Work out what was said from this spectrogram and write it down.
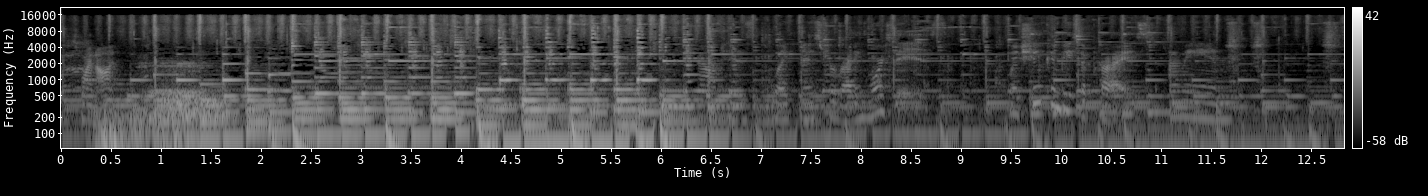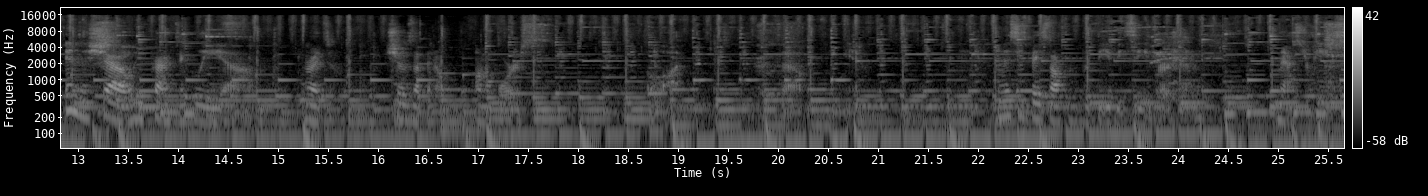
So why not? Found his likeness for riding horses, which you can be surprised. I mean, in the show, he practically um, rides, shows up a, on a horse a lot. So, yeah. And this is based off of the BBC version, Masterpiece.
